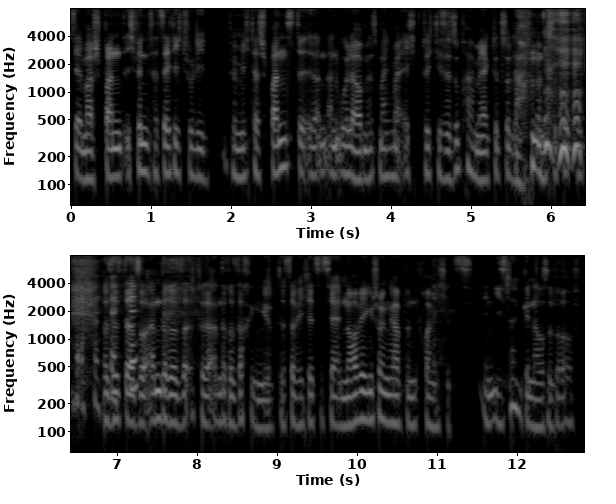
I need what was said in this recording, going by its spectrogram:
ist ja immer spannend. Ich finde tatsächlich, Julie, für mich das Spannendste an, an, Urlauben ist manchmal echt durch diese Supermärkte zu laufen und zu gucken, was es da so andere, für andere Sachen gibt. Das habe ich letztes Jahr in Norwegen schon gehabt und freue mich jetzt in Island genauso drauf.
